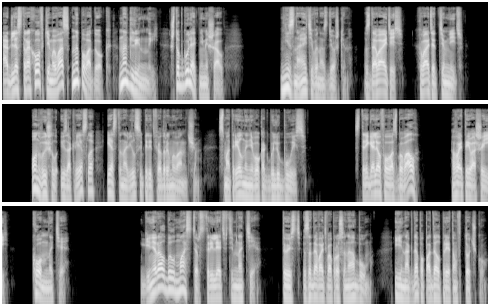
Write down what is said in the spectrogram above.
А для страховки мы вас на поводок, на длинный, чтоб гулять не мешал, «Не знаете вы нас, Дёшкин. Сдавайтесь. Хватит темнить». Он вышел из-за кресла и остановился перед Федором Ивановичем. Смотрел на него, как бы любуясь. «Стригалёв у вас бывал? В этой вашей комнате?» Генерал был мастер стрелять в темноте, то есть задавать вопросы на обум, и иногда попадал при этом в точку.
